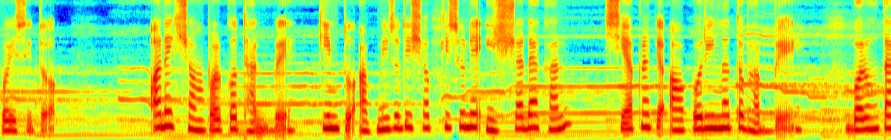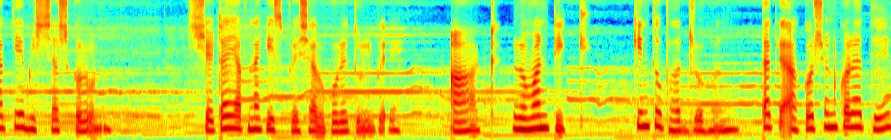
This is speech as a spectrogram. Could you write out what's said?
পরিচিত, অনেক সম্পর্ক থাকবে। কিন্তু আপনি যদি সব কিছু নিয়ে ঈর্ষা দেখান, সে আপনাকে অপরিণত ভাববে, বরং তাকে বিশ্বাস করুন। সেটাই আপনাকে স্পেশাল করে তুলবে। আট, রোমান্টিক। কিন্তু ভদ্র হন। তাকে আকর্ষণ করাতে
